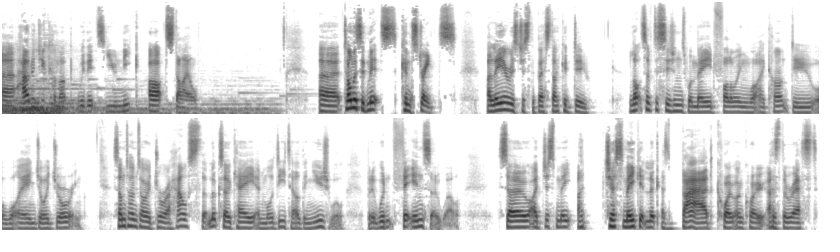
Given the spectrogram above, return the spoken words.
Uh, how did you come up with its unique art style? Uh, Thomas admits constraints. Olija is just the best I could do. Lots of decisions were made following what I can't do or what I enjoy drawing. Sometimes I would draw a house that looks okay and more detailed than usual, but it wouldn't fit in so well. So I'd just make I'd just make it look as bad, quote unquote, as the rest.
